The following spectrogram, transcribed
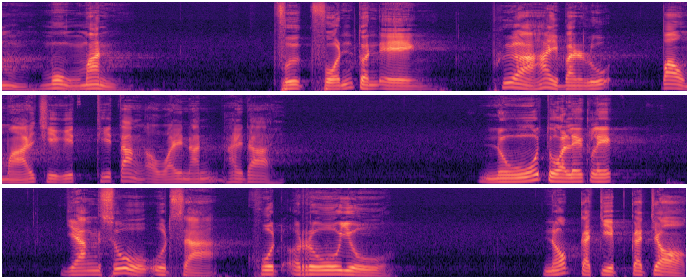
มมุ่งมั่น ฝึกฝนตนเอง เพื่อให้บรรลุเป้าหมายชีวิตที่ตั้งเอาไว้นั้นให้ได้ หนูตัวเล็กๆ ยังสู้อุตสาห์ขุดรูอยู่ นกกระจิบกระจอก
